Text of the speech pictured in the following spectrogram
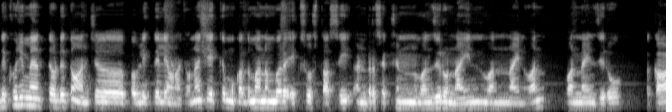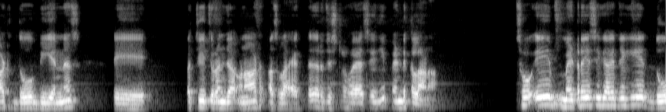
ਦੇਖੋ ਜੀ, ਮੈਂ ਤੁਹਾਡੇ ਧਿਆਨ ਚ ਪਬਲਿਕ ਦੇ ਲਿਆਉਣਾ ਚਾਹੁੰਦਾ ਕਿ ਇੱਕ ਮੁਕੱਦਮਾ ਨੰਬਰ 187 ਅੰਡਰ ਸੈਕਸ਼ਨ 109 191 190 62 ਬੀਐਨਐਸ ਤੇ 2554 ਅਸਲਾ ਐਕਟ ਰਜਿਸਟਰ ਹੋਇਆ ਸੀ ਜੀ ਪਿੰਡ ਕਲਾਣਾ। ਸੋ ਇਹ ਮੈਟਰ ਇਹ ਸੀਗਾ ਜੀ ਕਿ ਇਹ ਦੋ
